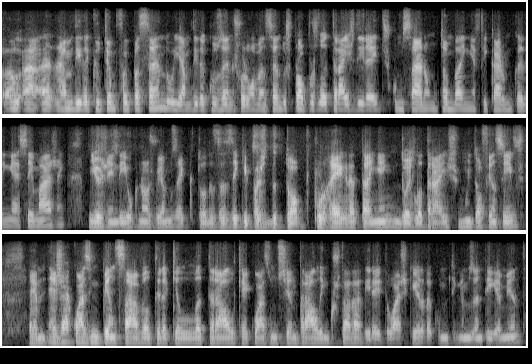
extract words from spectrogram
à, à, medida que o tempo foi passando e à medida que os anos foram avançando, os próprios laterais direitos começaram também a ficar um bocadinho essa imagem. E hoje em dia o que nós vemos é que todas as equipas de top, por regra, têm dois laterais muito ofensivos. É, é já quase impensável ter aquele lateral que é quase um central encostado à direita ou à esquerda, como tínhamos antigamente,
